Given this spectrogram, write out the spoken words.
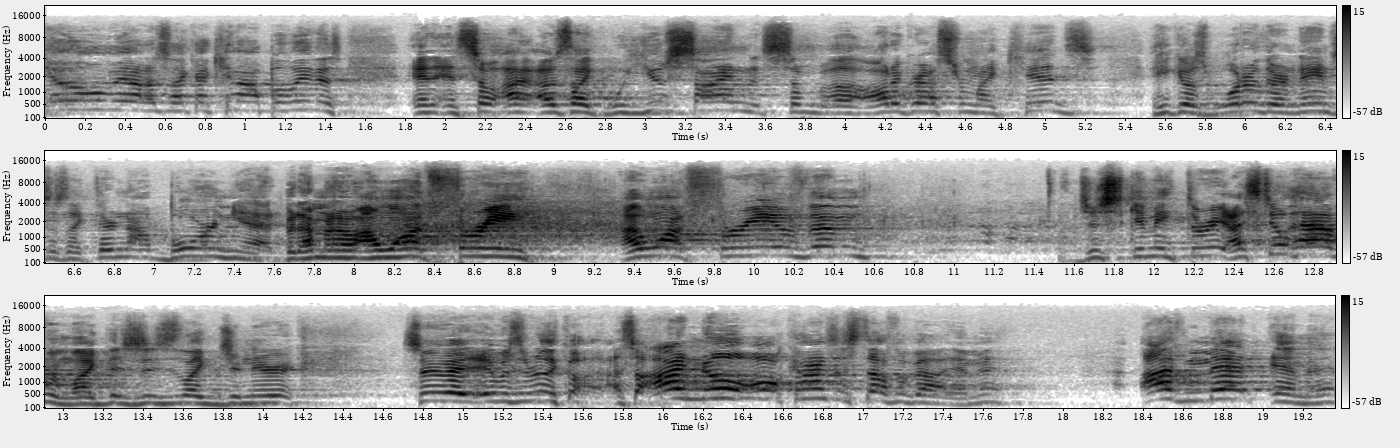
yo, man. I was like, I cannot believe this. And, and so I, I was like, will you sign some uh, autographs for my kids? He goes, what are their names? I was like, they're not born yet, but I'm gonna, I want three. I want three of them just give me three. I still have them. Like this is like generic. So it was really cool. So I know all kinds of stuff about Emmitt. I've met Emmitt,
